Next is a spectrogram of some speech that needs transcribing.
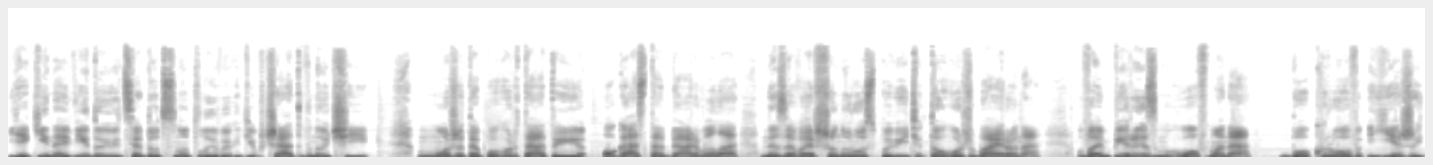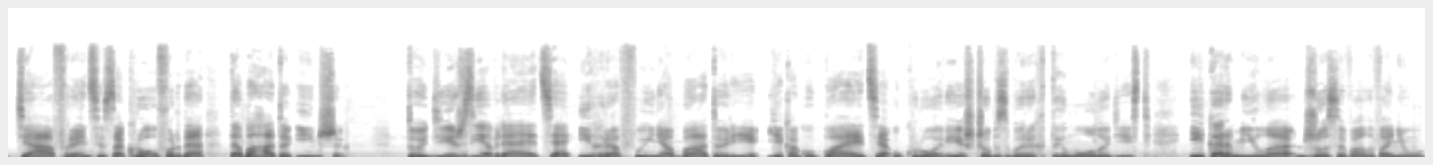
які навідуються до цнотливих дівчат вночі. Можете погортати Огаста Дарвела, незавершену розповідь того ж Байрона, вампіризм Гофмана, бо кров є життя Френсіса Кроуфорда та багато інших. Тоді ж з'являється і графиня Баторі, яка купається у крові, щоб зберегти молодість, і Карміла Джосефа Лфаню,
